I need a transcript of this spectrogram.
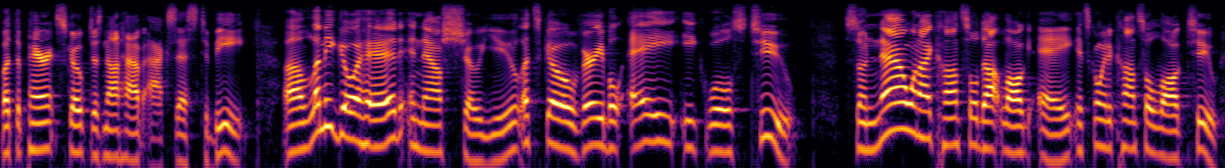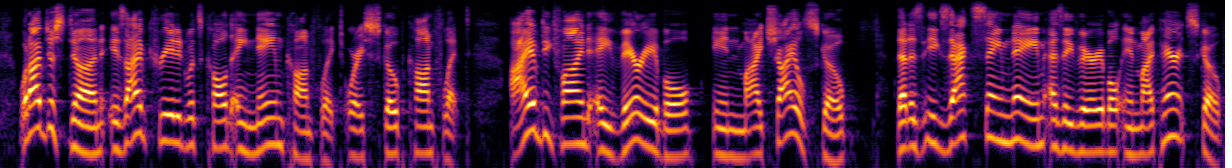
but the parent scope does not have access to B. Uh, let me go ahead and now show you. Let's go variable A equals 2. So now when I console.log A, it's going to console log 2. What I've just done is I've created what's called a name conflict or a scope conflict. I have defined a variable in my child scope that is the exact same name as a variable in my parent scope.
